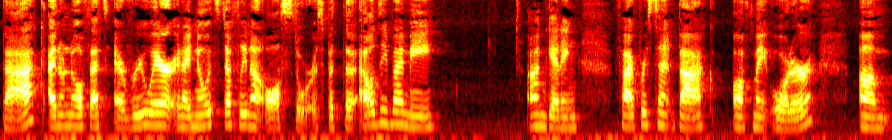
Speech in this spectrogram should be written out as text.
back. I don't know if that's everywhere, and I know it's definitely not all stores, but the Aldi by me, I'm getting 5% back off my order. Um,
